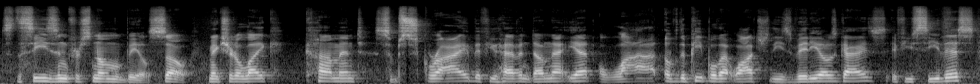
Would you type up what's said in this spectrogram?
It's the season for snowmobiles. So make sure to like, comment, subscribe if you haven't done that yet. A lot of the people that watch these videos, guys, if you see this,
